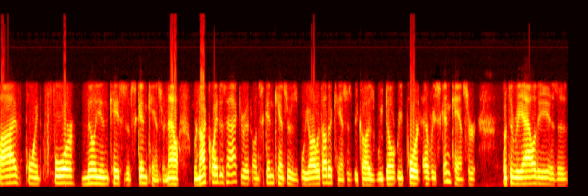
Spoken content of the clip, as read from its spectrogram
5.4 million cases of skin cancer. Now, we're not quite as accurate on skin cancer as we are with other cancers because we don't report every skin cancer, but the reality is, is,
